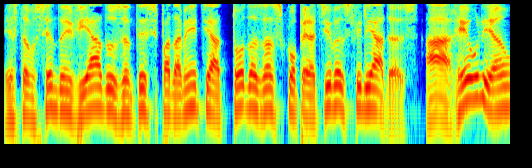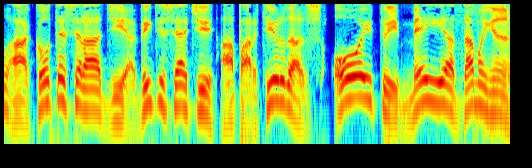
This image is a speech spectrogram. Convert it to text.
estão sendo enviados antecipadamente a todas as cooperativas filiadas. A reunião acontecerá dia 27, a partir das oito e meia da manhã.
